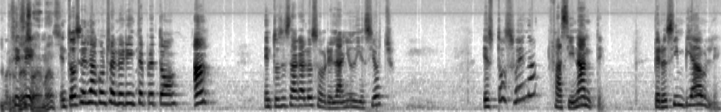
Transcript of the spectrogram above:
proceso, además. Entonces, la Contraloría interpretó, ah, entonces hágalo sobre el año 18. Esto suena fascinante, pero es inviable.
